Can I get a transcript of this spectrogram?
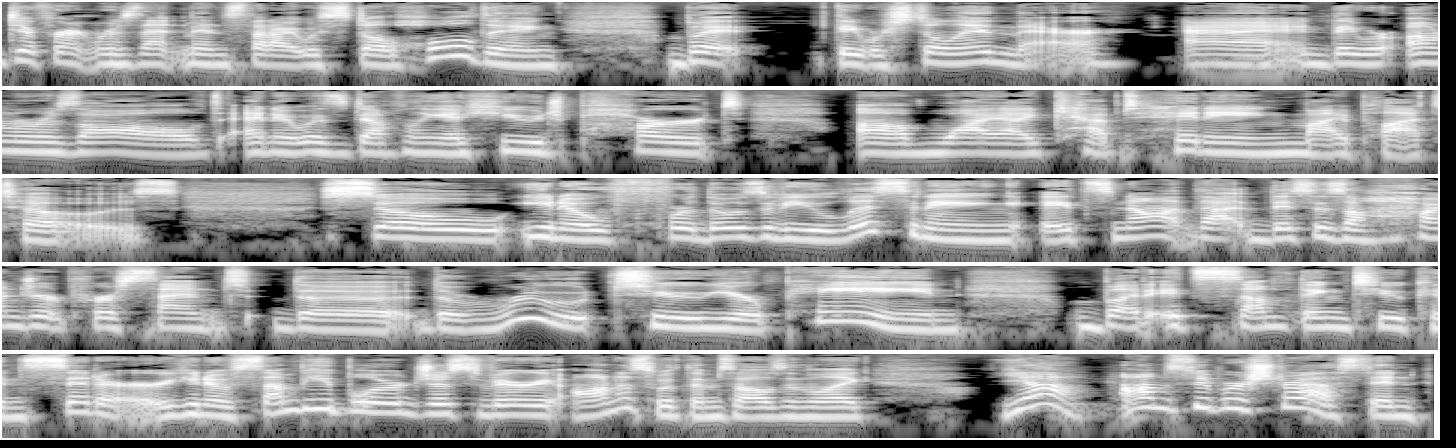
different resentments that I was still holding, but they were still in there and they were unresolved. And it was definitely a huge part of why I kept hitting my plateaus. So, you know, for those of you listening, it's not that this is a hundred percent the, the root to your pain, but it's something to consider. You know, some people are just very honest with themselves and like, yeah, I'm super stressed. And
